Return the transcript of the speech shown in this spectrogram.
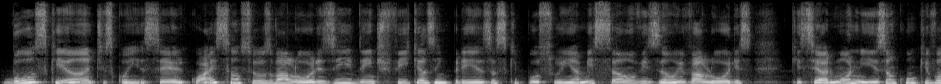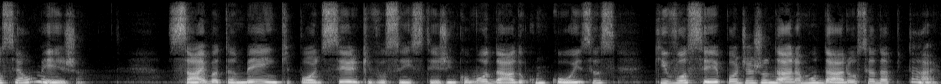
busque antes conhecer quais são seus valores e identifique as empresas que possuem a missão, visão e valores que se harmonizam com o que você almeja. Saiba também que pode ser que você esteja incomodado com coisas que você pode ajudar a mudar ou se adaptar.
